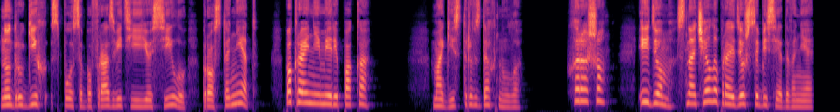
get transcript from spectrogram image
Но других способов развить ее силу просто нет. По крайней мере, пока. Магистр вздохнула. «Хорошо. Идем. Сначала пройдешь собеседование.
